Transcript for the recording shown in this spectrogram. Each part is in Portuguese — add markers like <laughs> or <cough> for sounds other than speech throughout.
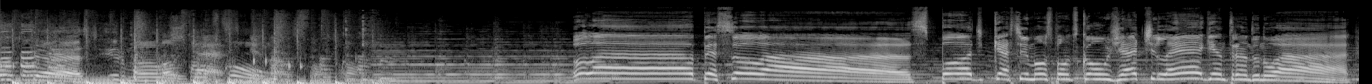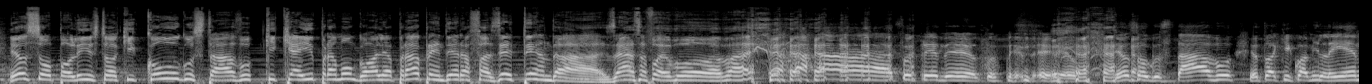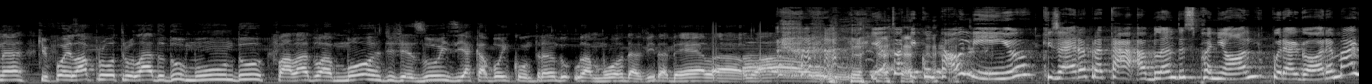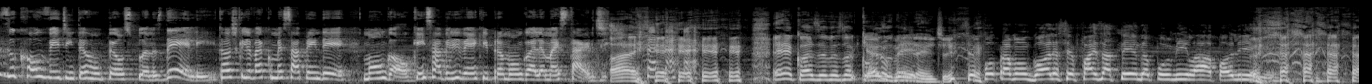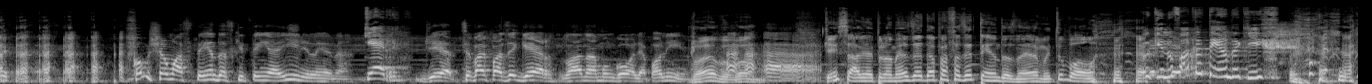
Podcast Irmãos.com Olá, pessoas! Podcastirmãos.com Jetlag entrando no ar. Eu sou o Paulinho, estou aqui com o Gustavo, que quer ir pra Mongólia para aprender a fazer tendas. Essa foi boa, vai! <laughs> surpreendeu, surpreendeu. Eu sou o Gustavo, eu tô aqui com a Milena, que foi lá pro outro lado do mundo falar do amor de Jesus e acabou encontrando o amor da vida dela. Uau! <laughs> E eu tô aqui com o Paulinho, que já era pra estar tá hablando espanhol por agora, mas o Covid interrompeu os planos dele. Então acho que ele vai começar a aprender mongol. Quem sabe ele vem aqui pra Mongólia mais tarde. Ai, <laughs> é quase a mesma coisa, né, gente? Se for pra Mongólia, você faz a tenda por mim lá, Paulinho. <laughs> Como chamam as tendas que tem aí, Milena? Ger. Ger. Você vai fazer Ger lá na Mongólia, Paulinho? Vamos, vamos. <laughs> Quem sabe, né? Pelo menos dá pra fazer tendas, né? Muito bom. O que não falta tenda aqui.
